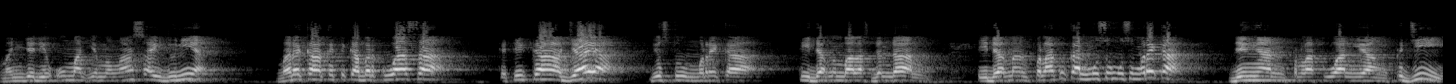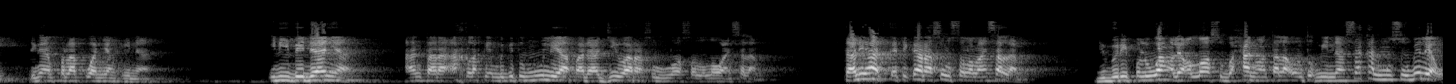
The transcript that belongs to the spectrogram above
menjadi umat yang menguasai dunia. Mereka ketika berkuasa, ketika jaya, justru mereka tidak membalas dendam, tidak memperlakukan musuh-musuh mereka dengan perlakuan yang keji, dengan perlakuan yang hina. Ini bedanya antara akhlak yang begitu mulia pada jiwa Rasulullah wasallam. Kita lihat ketika Rasul sallallahu alaihi wasallam diberi peluang oleh Allah Subhanahu wa taala untuk binasakan musuh beliau.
